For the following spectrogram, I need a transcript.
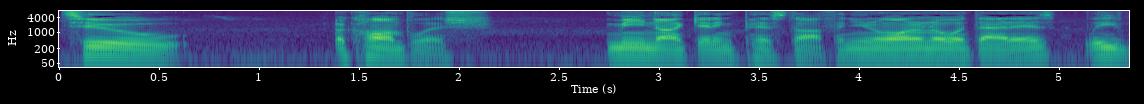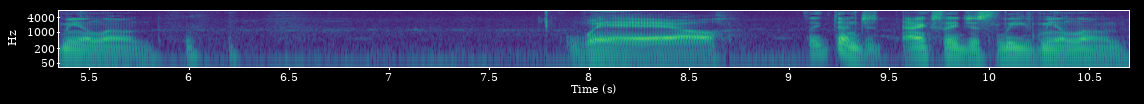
to accomplish me not getting pissed off. And you don't want to know what that is? Leave me alone. well, like don't just actually just leave me alone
